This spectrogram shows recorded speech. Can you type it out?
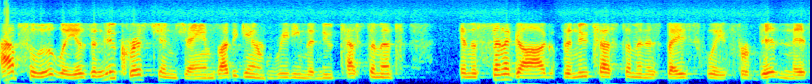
Absolutely. As a new Christian, James, I began reading the New Testament. In the synagogue, the New Testament is basically forbidden. It's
